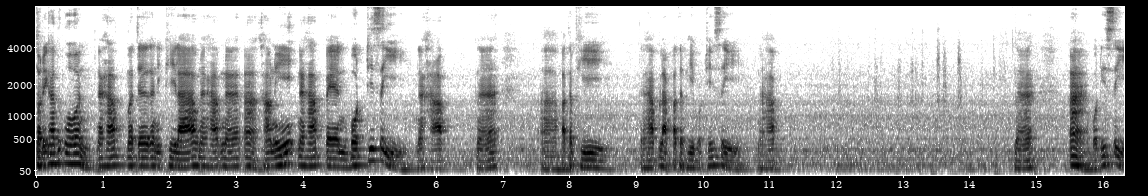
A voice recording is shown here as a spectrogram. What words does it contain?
สวัสดีครับทุกคนนะครับมาเจอกันอีกทีแล้วนะครับนะอ่าคราวนี้นะครับเป็นบทที่4นะครับนะอ่าปัตตภีนะครับหลับปัตตภีบทที่4นะครับนะอ่าบทที่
